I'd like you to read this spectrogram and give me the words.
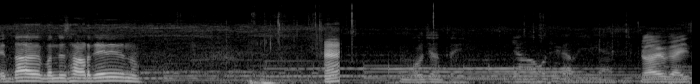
ਇਦਾਂ ਬੰਦੇ ਸਾੜਦੇ ਆ ਤੈਨੂੰ ਹੈ? ਬਹੁਤ ਜਾਂਦਾ ਹੀ ਜਾਂ ਉੱਥੇ ਕਰ ਲਈਏ ਗੈਸ। ਗਾਇਓ ਗਾਇਸ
